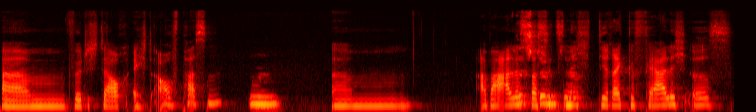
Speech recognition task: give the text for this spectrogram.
ähm, würde ich da auch echt aufpassen. Mhm. Ähm, aber alles, Das was stimmt, jetzt ja. nicht direkt gefährlich ist,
